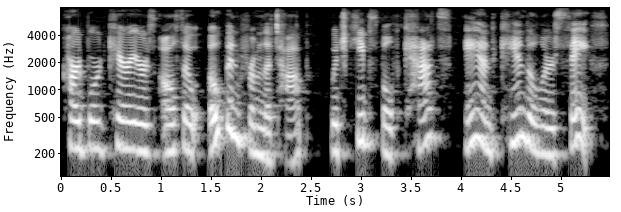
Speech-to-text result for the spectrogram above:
Cardboard carriers also open from the top, which keeps both cats and candlers safe.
